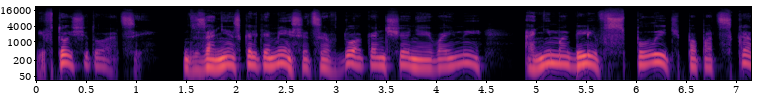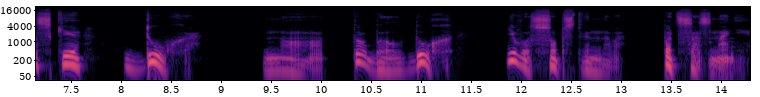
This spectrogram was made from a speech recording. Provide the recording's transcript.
и в той ситуации. За несколько месяцев до окончания войны они могли всплыть по подсказке духа. Но то был дух его собственного подсознания.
